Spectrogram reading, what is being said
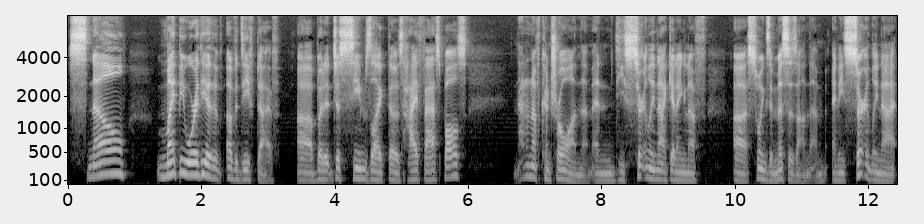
Snell might be worthy of, of a deep dive, uh, but it just seems like those high fastballs, not enough control on them, and he's certainly not getting enough uh, swings and misses on them, and he's certainly not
